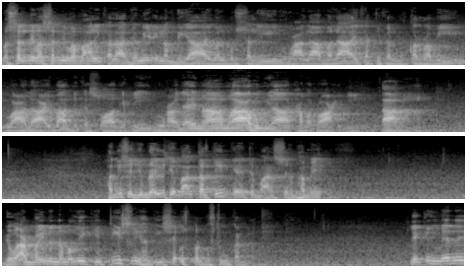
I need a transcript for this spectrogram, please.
وصل وسلم وبارك على جميع الانبياء والمرسلين وعلى ملائكتك المقربين وعلى عبادك الصالحين وعلينا معهم يا ارحم الراحمين آمین. حدیث جبرائیل کے بعد ترتیب کے اعتبار سے اب ہمیں جو اربعین نبوی کی تیسری حدیث ہے اس پر گفتگو کرنا تھی. لیکن میں نے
